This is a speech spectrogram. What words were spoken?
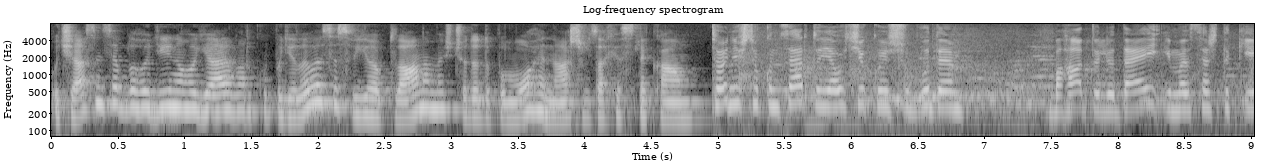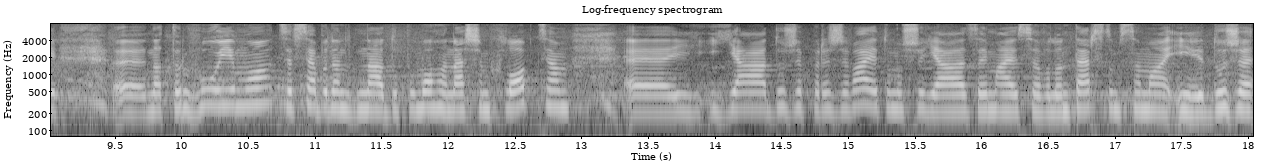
Учасниця благодійного ярмарку поділилася своїми планами щодо допомоги нашим захисникам. Сьогоднішнього концерту я очікую, що буде багато людей, і ми все ж таки е, наторгуємо. Це все буде на допомогу нашим хлопцям. Е, я дуже переживаю, тому що я займаюся волонтерством сама і дуже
